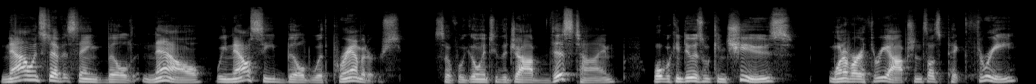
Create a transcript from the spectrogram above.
Now, instead of it saying build now, we now see build with parameters. So if we go into the job this time, what we can do is we can choose one of our three options. Let's pick three.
